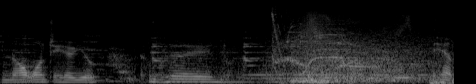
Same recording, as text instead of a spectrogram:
do not want to hear you complain. Him.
